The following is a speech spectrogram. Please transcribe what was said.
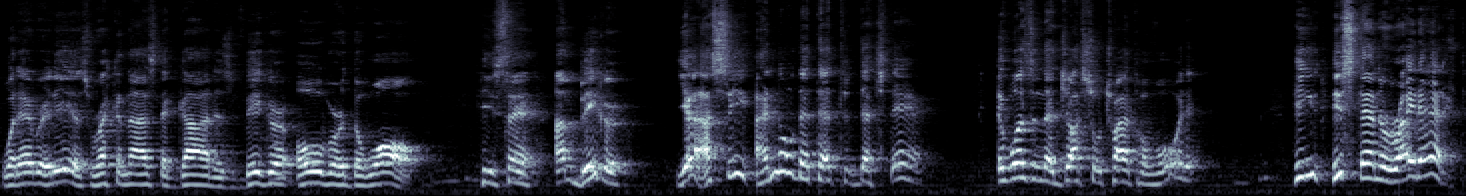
whatever it is, recognize that God is bigger over the wall. He's saying, I'm bigger. Yeah, I see. I know that, that that's there. It wasn't that Joshua tried to avoid it. He, he's standing right at it.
